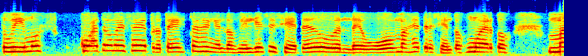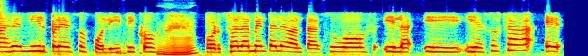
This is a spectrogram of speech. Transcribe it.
tuvimos cuatro meses de protestas en el 2017 donde hubo más de 300 muertos, más de mil presos políticos por solamente levantar su voz y la y, y eso está eh,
